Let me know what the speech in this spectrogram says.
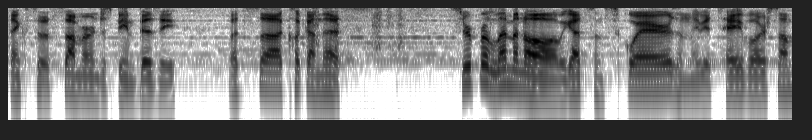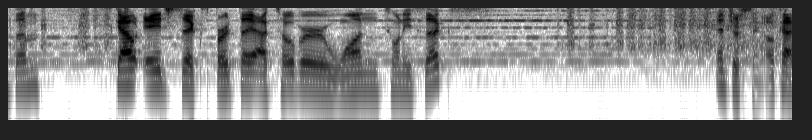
thanks to the summer and just being busy. Let's uh, click on this. Superliminal. We got some squares and maybe a table or something. Scout age 6, birthday October 126. Interesting. Okay.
